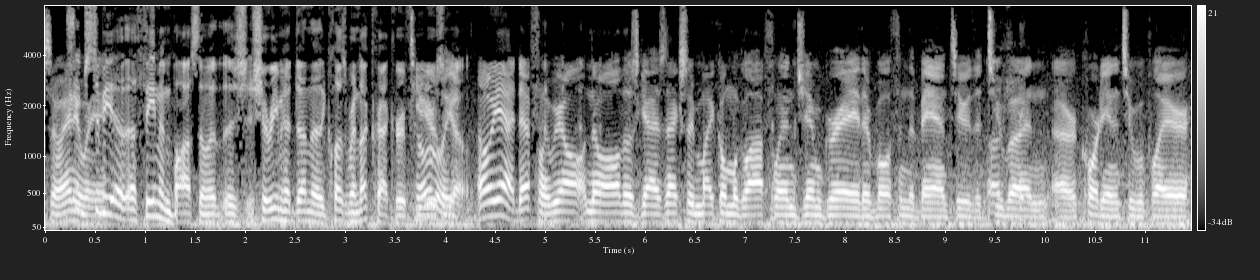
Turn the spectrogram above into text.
so anyway, seems to be a, a theme in Boston. Shirim had done the klezmer Nutcracker a few totally. years ago. Oh yeah, definitely. We all know all those guys. Actually, Michael McLaughlin, Jim Gray, they're both in the band too. The tuba okay. and uh, accordion and tuba player.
